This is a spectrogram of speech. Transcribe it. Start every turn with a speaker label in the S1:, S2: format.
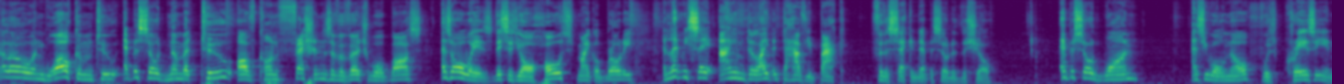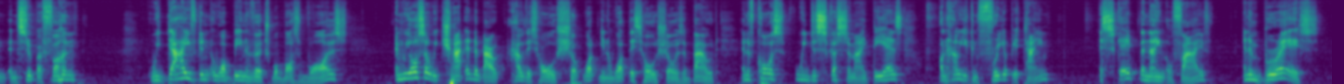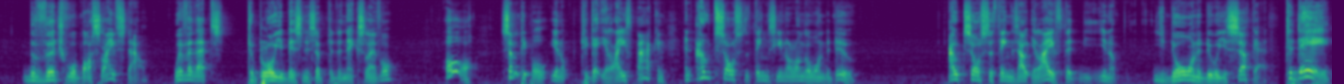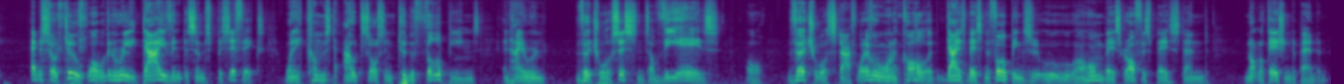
S1: Hello and welcome to episode number two of Confessions of a Virtual Boss. As always, this is your host, Michael Brody, and let me say I am delighted to have you back for the second episode of the show. Episode one, as you all know, was crazy and, and super fun. We dived into what being a virtual boss was, and we also we chatted about how this whole show what you know what this whole show is about and of course we discuss some ideas on how you can free up your time escape the 9 to 5 and embrace the virtual boss lifestyle whether that's to blow your business up to the next level or some people you know to get your life back and and outsource the things you no longer want to do outsource the things out your life that you know you don't want to do or you suck at. Today, episode two, well, we're going to really dive into some specifics when it comes to outsourcing to the Philippines and hiring virtual assistants or VAs or virtual staff, whatever we want to call it. Guys based in the Philippines who are home based or office based and not location dependent.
